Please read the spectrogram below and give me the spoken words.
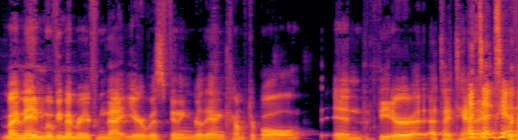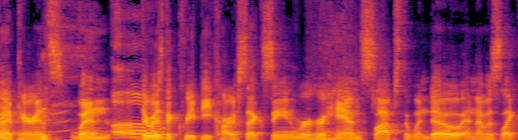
my main movie memory from that year was feeling really uncomfortable in the theater at Titanic, with my parents when there was Oh. the creepy car sex scene where her hand slaps the window, and I was like,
